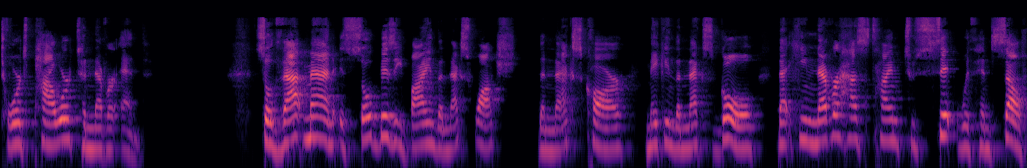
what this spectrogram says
towards power to never end. So that man is so busy buying the next watch, the next car, making the next goal that he never has time to sit with himself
